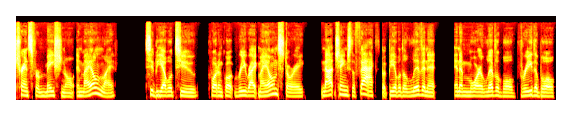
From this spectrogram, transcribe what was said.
transformational in my own life to be mm. able to quote unquote rewrite my own story, not change the facts, but be able to live in it in a more livable, breathable,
